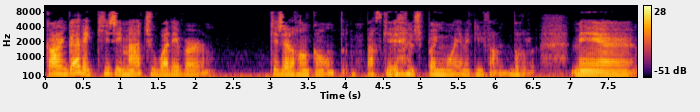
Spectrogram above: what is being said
Quand un gars avec qui j'ai match ou whatever que je le rencontre parce que je pogne moins avec les femmes, brr. mais euh,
